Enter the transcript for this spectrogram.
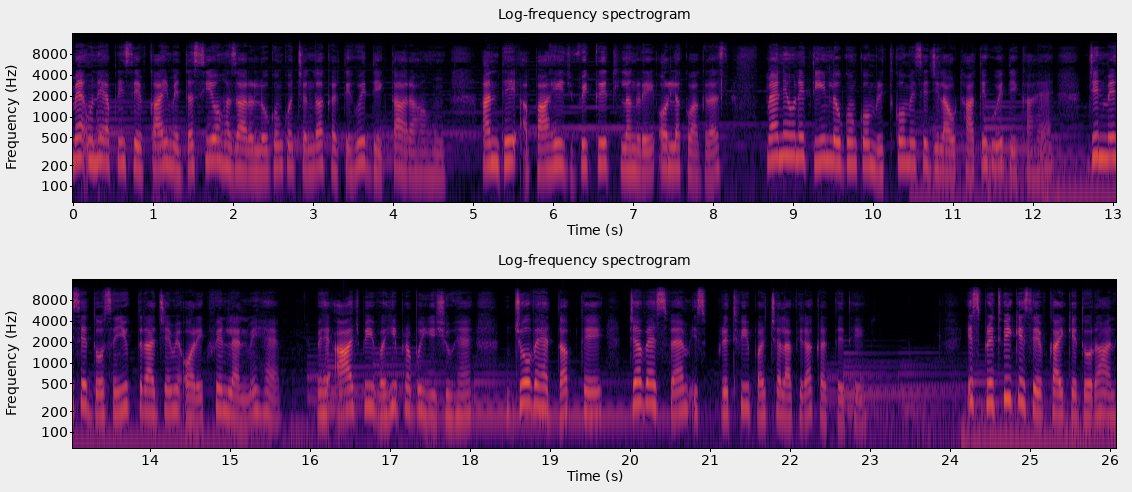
मैं उन्हें अपनी सेवकाई में दसियों हज़ारों लोगों को चंगा करते हुए देखता आ रहा हूँ। अंधे, अपाहिज, विकृत, लंगड़े और लकवाग्रस्त, मैंने उन्हें तीन लोगों को मृतकों में से जिला उठाते हुए देखा है, जिनमें से दो संयुक्त राज्य में और एक फिनलैंड में है। वह आज भी वही प्रभु यीशु हैं, जो वह तब थे, जब वह स्वयं इस पृथ्वी पर चला फिरा करते थे। इस पृथ्वी के सेवकाई के दौरान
